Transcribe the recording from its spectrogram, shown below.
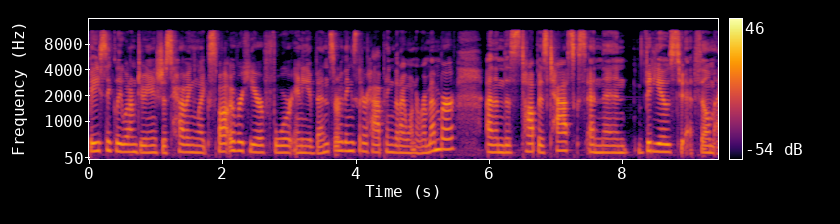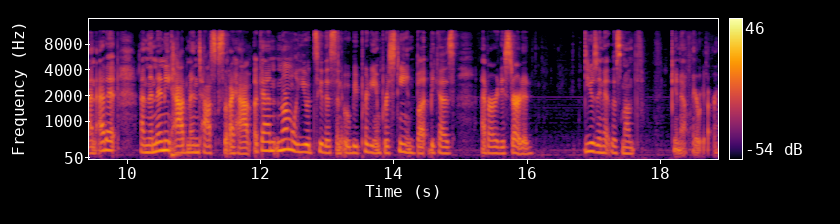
basically what I'm doing is just having like spot over here for any events or things that are happening that I want to remember. And then this top is tasks and then videos to film and edit. And then any admin tasks that I have. Again, normally you would see this and it would be pretty and pristine, but because I've already started using it this month, you know, here we are.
